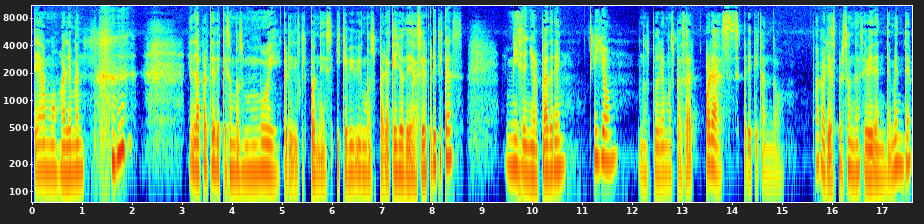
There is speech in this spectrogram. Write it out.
te amo, alemán. en la parte de que somos muy criticones y que vivimos para aquello de hacer críticas, mi señor padre y yo nos podríamos pasar horas criticando a varias personas, evidentemente,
